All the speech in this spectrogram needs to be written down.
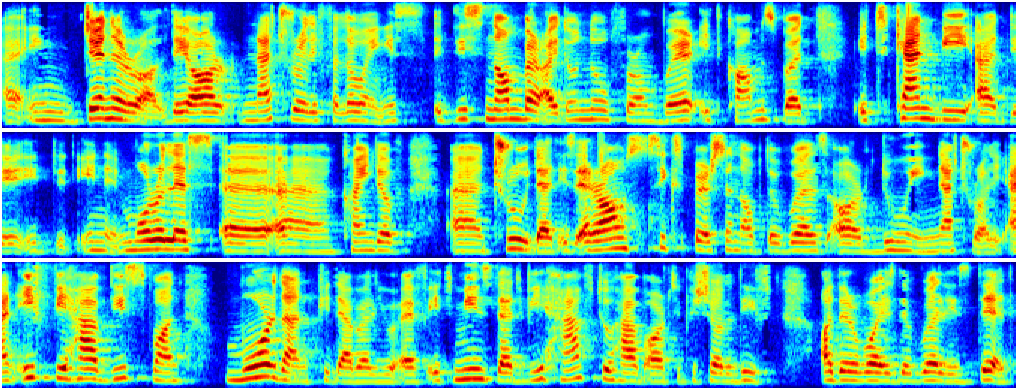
uh, in general, they are naturally flowing. Is this number? I don't know from where it comes, but it can be uh, in more or less uh, uh kind of uh, true that is around six percent of the wells are doing naturally. And if we have this one more than PWF, it means that we have to have artificial lift, otherwise the well is dead.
